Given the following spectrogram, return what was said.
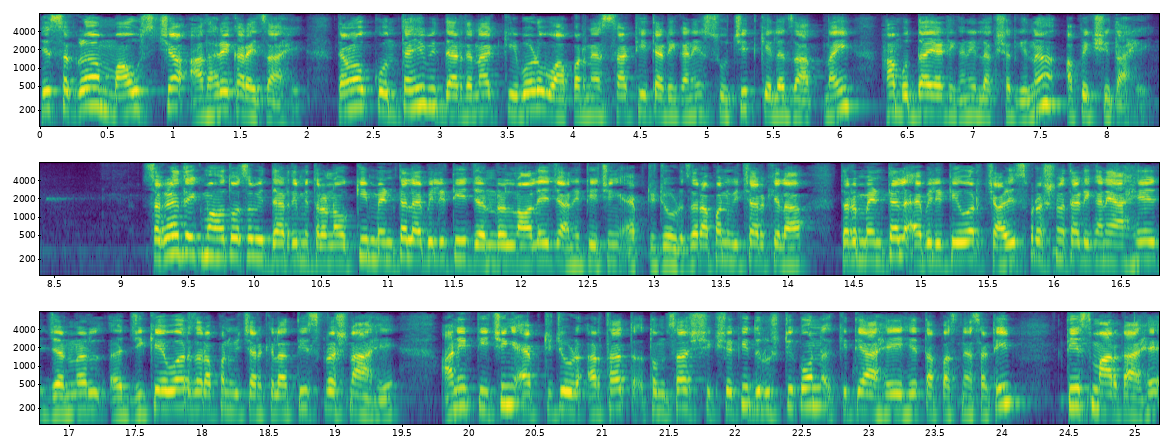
हे सगळं माऊसच्या आधारे करायचं आहे. त्यामुळे कोणत्याही विद्यार्थ्यांना कीबोर्ड वापरण्यासाठी त्या ठिकाणी सूचित केलं जात नाही. हा मुद्दा या ठिकाणी लक्षात घेणं अपेक्षित आहे. सगळ्यात एक महत्त्वाचं विद्यार्थी मित्रांनो की मेंटल ॲबिलिटी जनरल नॉलेज आणि टीचिंग ॲप्टिट्यूड जर आपण विचार केला तर मेंटल ॲबिलिटीवर चाळीस प्रश्न त्या ठिकाणी आहे जनरल जी केवर जर आपण विचार केला तीस प्रश्न आहे. आणि टीचिंग ॲप्टिट्यूड अर्थात तुमचा शिक्षकी दृष्टिकोन किती आहे हे तपासण्यासाठी तीस मार्क आहे.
